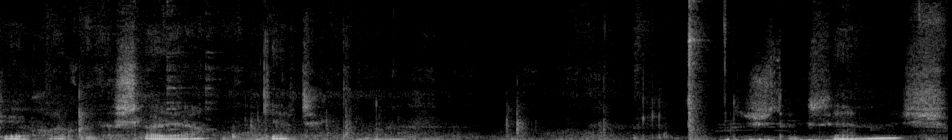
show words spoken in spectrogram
Şey yok arkadaşlar ya. Gerçekten. İşte güzelmiş.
